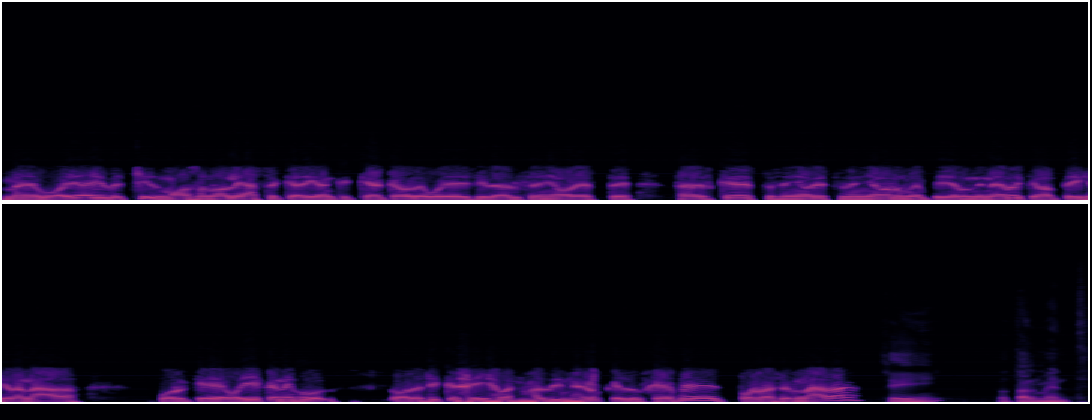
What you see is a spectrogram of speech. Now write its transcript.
me voy a ir de chismoso, no le hace que digan que, que acabo le voy a decir al señor este, ¿sabes qué? Este señor y este señor me pidieron dinero y que no te dijera nada. Porque, oye, canijo, ahora sí que se llevan más dinero que los jefes por hacer nada Sí, totalmente.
